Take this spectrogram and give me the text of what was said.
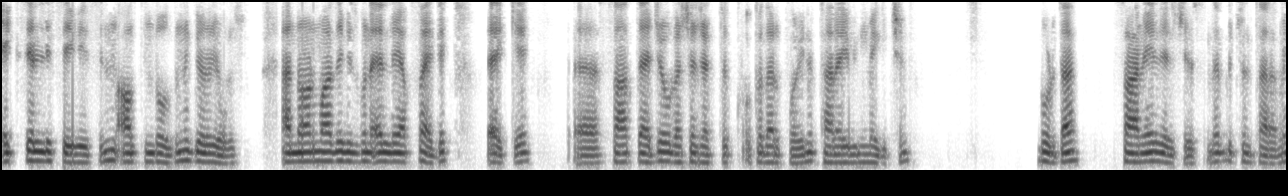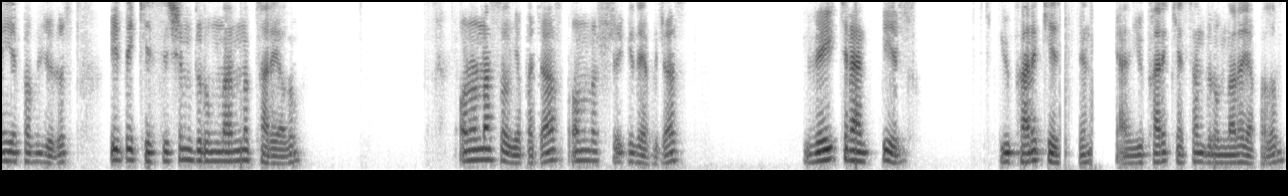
eksi 50 seviyesinin altında olduğunu görüyoruz. Yani normalde biz bunu elle yapsaydık belki e, saatlerce uğraşacaktık o kadar coin'i tarayabilmek için. Burada saniyeler içerisinde bütün taramayı yapabiliyoruz. Bir de kesişim durumlarını tarayalım. Onu nasıl yapacağız? Onu da şu şekilde yapacağız. Wave trend 1 yukarı kessin. Yani yukarı kesen durumlara yapalım.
